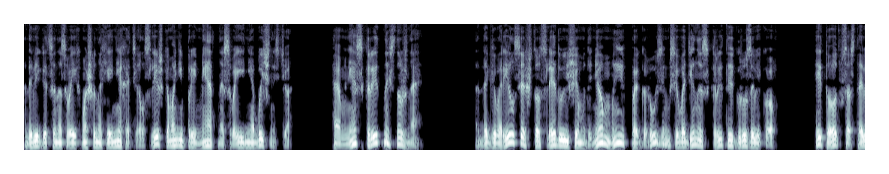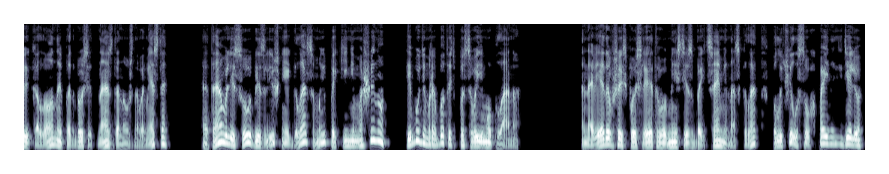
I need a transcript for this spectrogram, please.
Двигаться на своих машинах я не хотел, слишком они приметны своей необычностью. А мне скрытность нужна, договорился, что следующим днем мы погрузимся в один из скрытых грузовиков, и тот в составе колонны подбросит нас до нужного места, а там в лесу без лишних глаз мы покинем машину и будем работать по своему плану. Наведавшись после этого вместе с бойцами на склад, получил сухпай на неделю,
